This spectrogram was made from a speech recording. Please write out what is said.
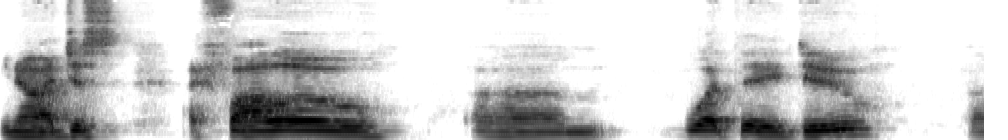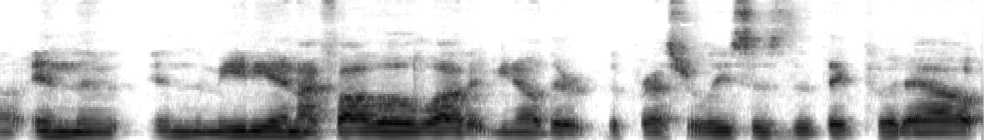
you know, I just I follow um, what they do uh, in the in the media, and I follow a lot of you know their the press releases that they put out.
